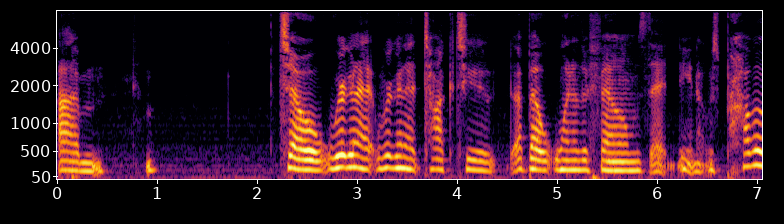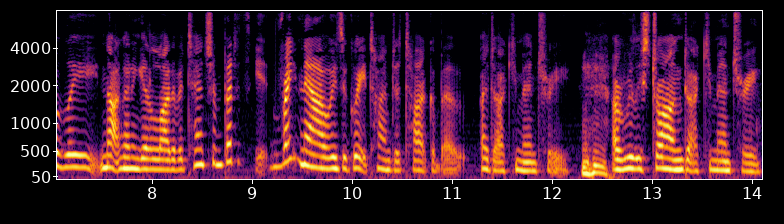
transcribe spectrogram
um, so we're gonna we're gonna talk to about one of the films that you know is probably not going to get a lot of attention, but it's, it, right now is a great time to talk about a documentary, a really strong documentary,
